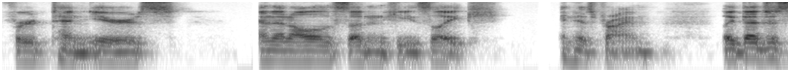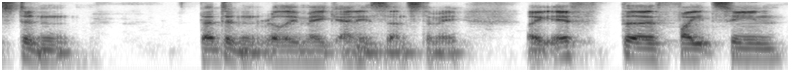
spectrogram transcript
for 10 years. And then all of a sudden he's like in his prime. Like that just didn't that didn't really make any hmm. sense to me. Like if the fight scene,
